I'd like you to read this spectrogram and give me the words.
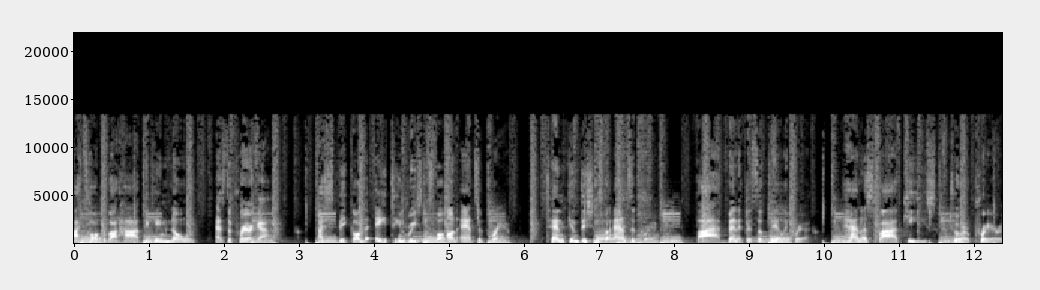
I talk about how I became known as the prayer guy. I speak on the 18 reasons for unanswered prayer, 10 conditions for answered prayer, 5 benefits of daily prayer, Hannah's 5 keys to her prayer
